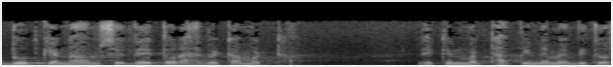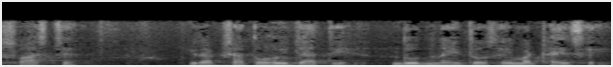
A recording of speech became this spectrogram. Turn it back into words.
दूध के नाम से दे तो रहा है बेटा मट्ठा। लेकिन मट्ठा पीने में भी तो स्वास्थ्य की रक्षा तो हो ही जाती है। दूध नहीं तो सही, मट्ठा ही सही।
